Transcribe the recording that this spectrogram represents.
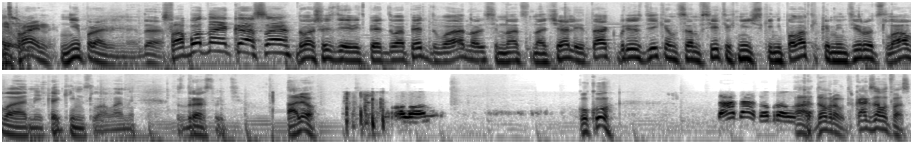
Неправильно? Неправильный, да. Свободная касса. 269-5252-017 в начале. Итак, Брюс Диккенсон все технические неполадки комментирует словами. Какими словами? Здравствуйте. Алло. Алло. Ку-ку. Да, да, доброе утро. А, доброе утро. Как зовут вас?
